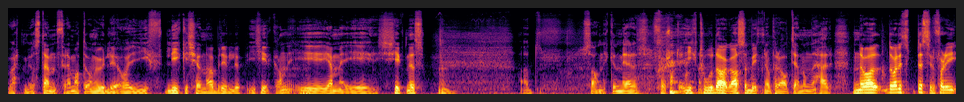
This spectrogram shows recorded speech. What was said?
vært med å stemme frem at det var mulig å gifte likekjønna bryllup i kirkene i, hjemme i Kirkenes. Mm. At, sa han ikke mer. Først gikk to dager, så begynte han å prate gjennom det her. Men det var, det var litt spesielt, fordi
